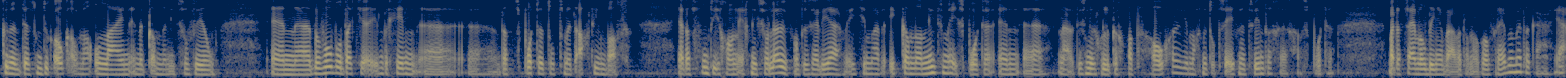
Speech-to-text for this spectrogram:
kunnen, dat is natuurlijk ook allemaal online en dan kan er niet zoveel. En eh, bijvoorbeeld dat je in het begin eh, eh, dat sporten tot en met 18 was. Ja, dat vond hij gewoon echt niet zo leuk. Want toen zei hij, ja, weet je, maar ik kan dan niet mee sporten. En nou, het is nu gelukkig wat hoger. Je mag nu tot 27 eh, gaan sporten. Maar dat zijn wel dingen waar we het dan ook over hebben met elkaar. Ja,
